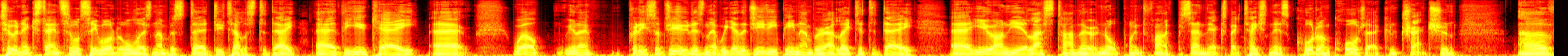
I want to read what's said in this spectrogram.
to an extent. So we'll see what all those numbers uh, do tell us today. Uh, the UK, uh, well, you know, pretty subdued, isn't it? We get the GDP number out later today. Uh, year on year, last time they're at 0.5 percent. The expectation is quarter on quarter a contraction of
